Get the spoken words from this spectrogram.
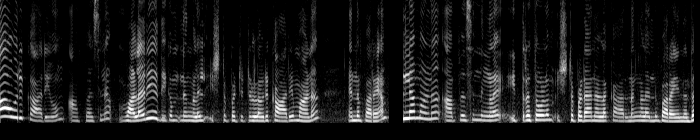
ആ ഒരു കാര്യവും ആ പേഴ്സണ് വളരെയധികം നിങ്ങളിൽ ഇഷ്ടപ്പെട്ടിട്ടുള്ള ഒരു കാര്യമാണ് എന്ന് പറയാം. എല്ലാമാണ് ആ പേഴ്സൺ നിങ്ങളെ ഇത്രത്തോളം ഇഷ്ടപ്പെടാനുള്ള കാരണങ്ങളെന്ന് പറയുന്നത്.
